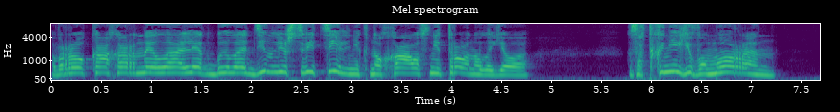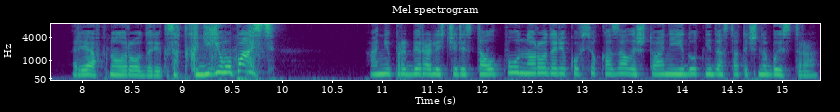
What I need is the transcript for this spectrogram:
«В руках Арнелла Олет был один лишь светильник, но хаос не тронул ее!» «Заткни его, Моррен!» — рявкнул Родерик. «Заткни ему пасть!» Они пробирались через толпу, но Родерику все казалось, что они идут недостаточно быстро.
